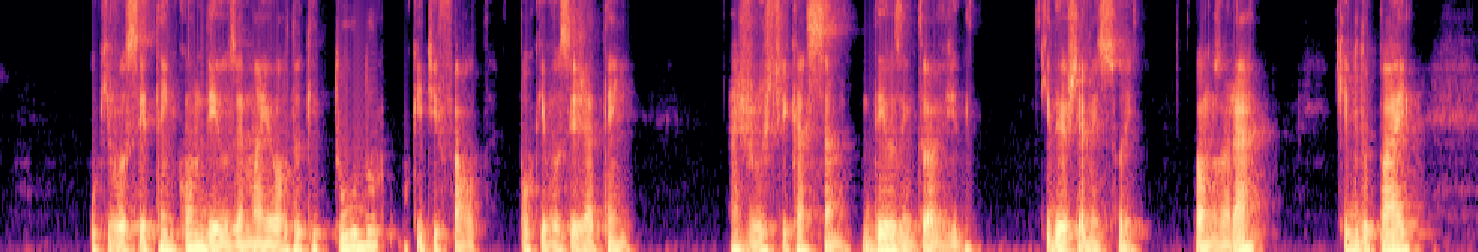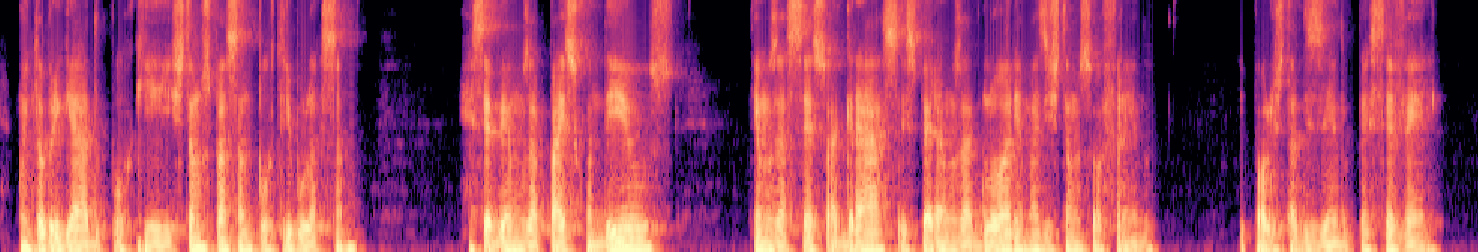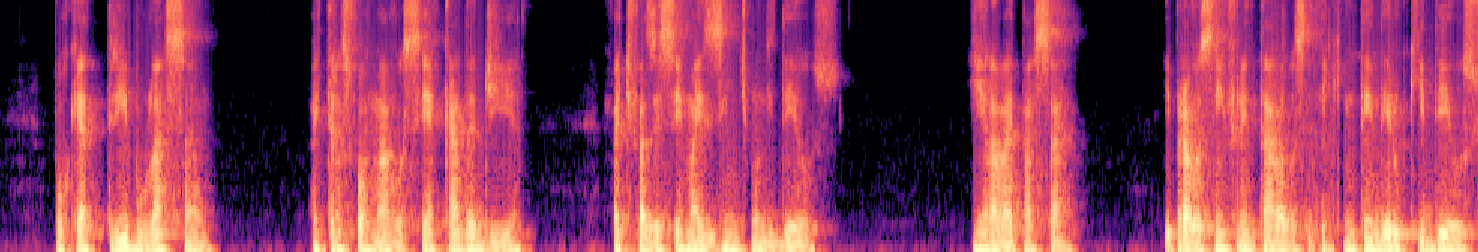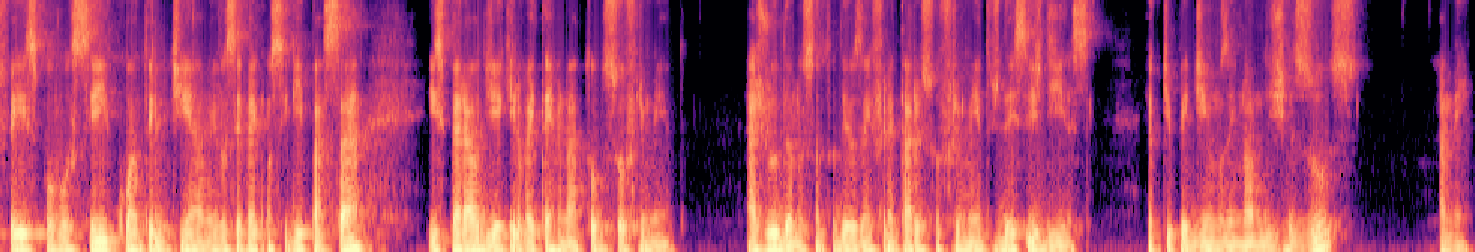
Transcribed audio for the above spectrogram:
o que você tem com Deus é maior do que tudo o que te falta, porque você já tem a justificação, Deus em tua vida. Que Deus te abençoe. Vamos orar? Querido Pai, muito obrigado porque estamos passando por tribulação. Recebemos a paz com Deus, temos acesso à graça, esperamos a glória, mas estamos sofrendo. E Paulo está dizendo: persevere, porque a tribulação vai transformar você a cada dia, vai te fazer ser mais íntimo de Deus. E ela vai passar. E para você enfrentá-la, você tem que entender o que Deus fez por você e quanto Ele te ama. E você vai conseguir passar e esperar o dia que Ele vai terminar todo o sofrimento. Ajuda-nos, Santo Deus, a enfrentar os sofrimentos desses dias. É o que te pedimos em nome de Jesus. Amém.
